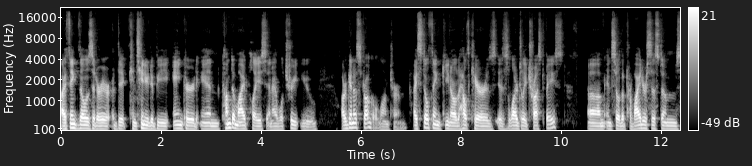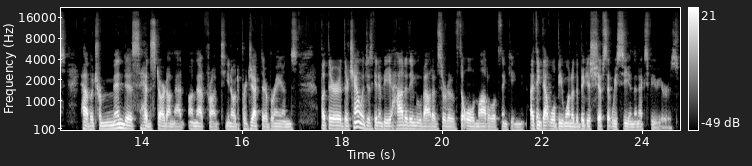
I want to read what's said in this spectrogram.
I think those that are that continue to be anchored in come to my place and I will treat you are going to struggle long term. I still think you know the healthcare is is largely trust based, um, and so the provider systems have a tremendous head start on that on that front. You know to project their brands. But their their challenge is going to be how do they move out of sort of the old model of thinking. I think that will be one of the biggest shifts that we see in the next few years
